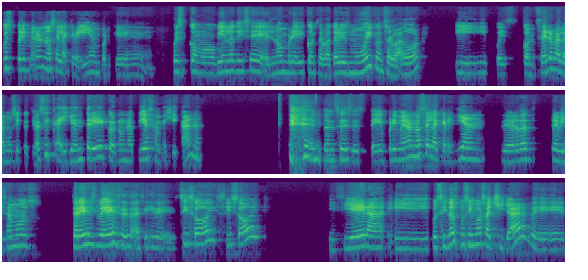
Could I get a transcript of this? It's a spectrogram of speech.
Pues primero no se la creían porque, pues como bien lo dice el nombre, conservatorio es muy conservador y pues conserva la música clásica y yo entré con una pieza mexicana. Entonces, este, primero no se la creían, de verdad revisamos tres veces así de, sí soy, sí soy, y si era, y pues sí nos pusimos a chillar de,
